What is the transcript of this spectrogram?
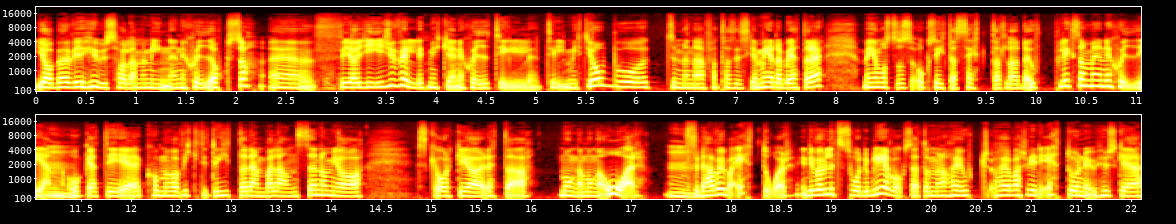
jag behöver hushålla med min energi också. Eh, för jag ger ju väldigt mycket energi till, till mitt jobb och till mina fantastiska medarbetare. Men jag måste också hitta sätt att ladda upp liksom energi igen. Mm. Och att det kommer vara viktigt att hitta den balansen om jag ska orka göra detta många, många år. Mm. För det här var ju bara ett år. Det var väl lite så det blev också. Att jag har, gjort, har jag varit vd ett år nu, hur ska jag,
